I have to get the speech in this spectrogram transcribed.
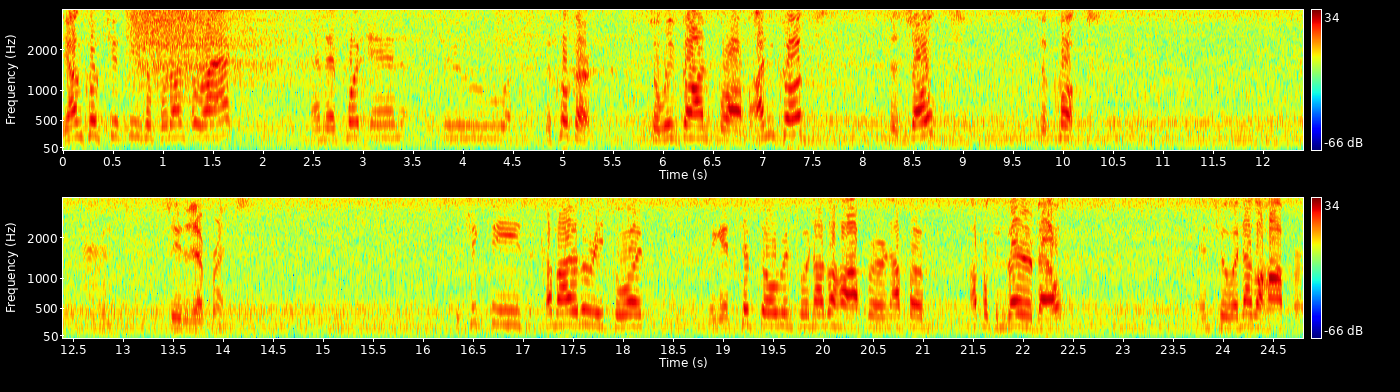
The uncooked chickpeas are put onto rack and they're put into the cooker. So we've gone from uncooked to soaked to cooked. You can see the difference. The chickpeas come out of the retort, they get tipped over into another hopper and up a, up a conveyor belt into another hopper.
